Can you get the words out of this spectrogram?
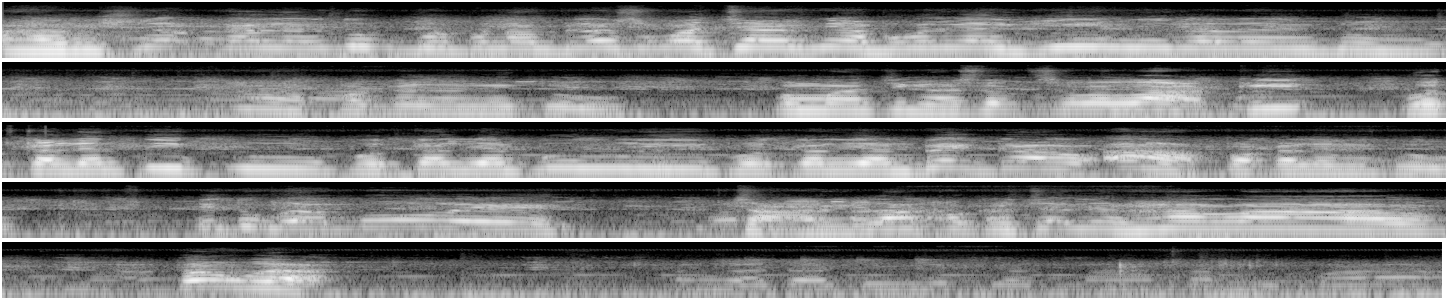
Harusnya kalian itu berpenampilan sewajarnya, bukan kayak gini kalian itu. Apa kalian itu? Memancing hasrat lelaki buat kalian tipu, buat kalian pungli, buat kalian begal. Apa kalian itu? Itu nggak boleh. Carilah pekerjaan yang halal. Tahu nggak? nggak ada duit buat makan Pak.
